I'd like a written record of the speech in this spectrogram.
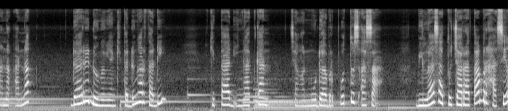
Anak-anak, dari dongeng yang kita dengar tadi, kita diingatkan jangan mudah berputus asa. Bila satu cara tak berhasil,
